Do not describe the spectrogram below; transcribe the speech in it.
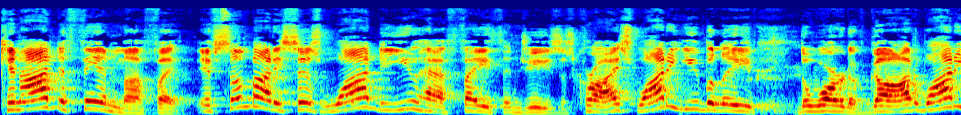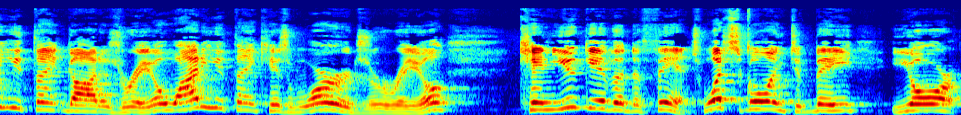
can I defend my faith? If somebody says, Why do you have faith in Jesus Christ? Why do you believe the Word of God? Why do you think God is real? Why do you think His words are real? Can you give a defense? What's going to be your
